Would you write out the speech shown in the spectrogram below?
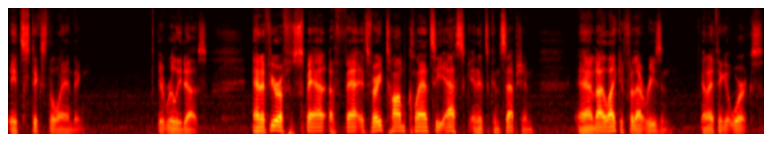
It sticks the landing. It really does. And if you're a fan, a fan, it's very Tom Clancy esque in its conception, and I like it for that reason. And I think it works.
